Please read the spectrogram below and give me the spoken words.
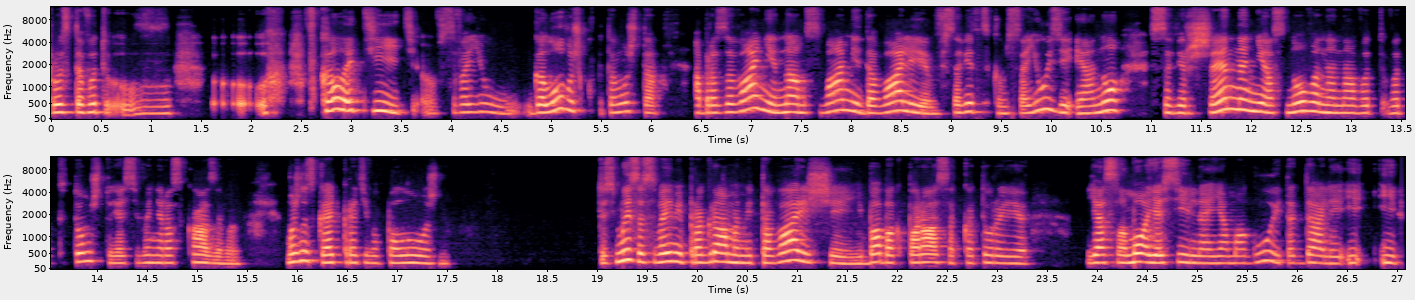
просто вот э, вколотить в свою головушку, потому что образование нам с вами давали в Советском Союзе, и оно совершенно не основано на вот вот том, что я сегодня рассказываю. Можно сказать, противоположно. То есть мы со своими программами товарищей и бабок-парасок, которые: "Я сама, я сильная, я могу", и так далее, и и,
